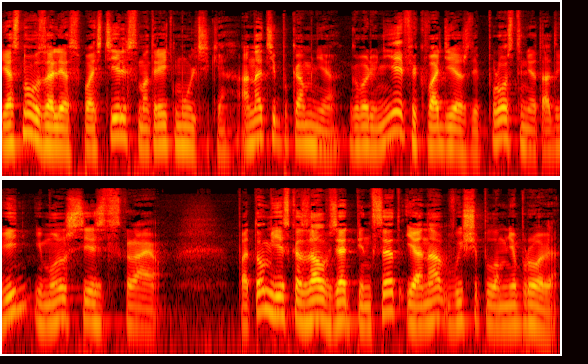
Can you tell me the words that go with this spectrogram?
Я снова залез в постель смотреть мультики. Она типа ко мне. Говорю, нефиг в одежде, просто не отодвинь и можешь сесть с краю. Потом ей сказал взять пинцет, и она выщипала мне брови.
